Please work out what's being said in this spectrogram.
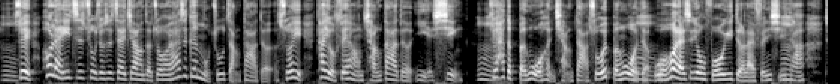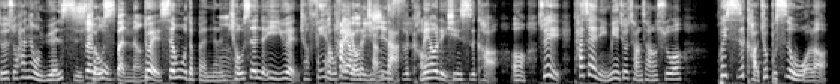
嗯、所以后来一只猪就是在这样的状况，它是跟母猪长大的，所以它有非常强大的野性。嗯、所以它的本我很强大。所谓本我的，嗯、我后来是用弗洛伊德来分析它，嗯、就是说它那种原始求生物本能，对生物的本能、嗯、求生的意愿就非常非常的强大，没有理性思考。哦、嗯，所以他在里面就常常说，会思考就不是我了。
